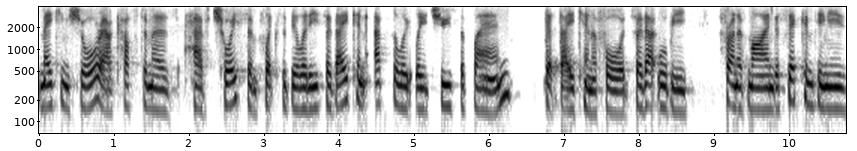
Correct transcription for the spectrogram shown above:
making sure our customers have choice and flexibility so they can absolutely choose the plan that they can afford. So that will be front of mind. The second thing is,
